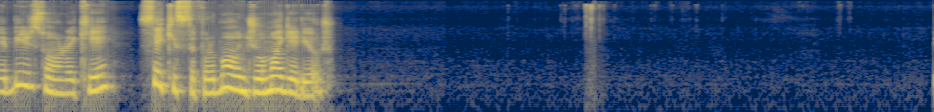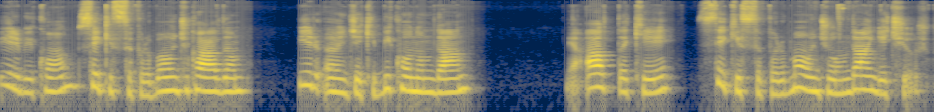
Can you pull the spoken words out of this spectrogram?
Ve bir sonraki 8 sıfır boncuğuma geliyorum. Bir bikon 8 sıfır boncuk aldım. Bir önceki bikonumdan ve alttaki 8 sıfır boncuğumdan geçiyorum.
